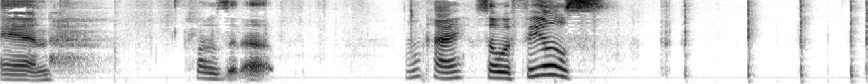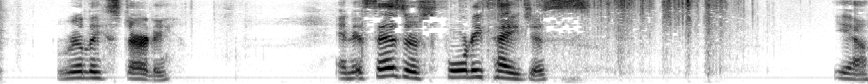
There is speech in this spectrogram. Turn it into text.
and close it up. Okay, so it feels really sturdy. And it says there's 40 pages. Yeah,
